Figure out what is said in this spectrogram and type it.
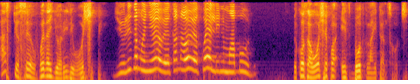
ask yourself whether you are really worshiping. jiulize mwenyewe kama wewe kweli ni mwabudu Because a worshiper is both light and salt.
